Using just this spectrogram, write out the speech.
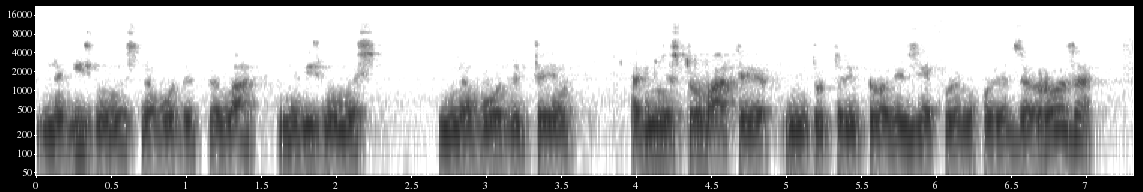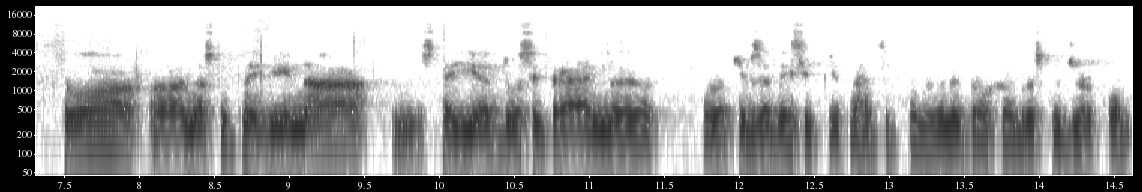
не візьмемось наводити лад, не візьмемось наводити, адмініструвати ту територію, з якої виходить загроза, то е, наступна війна стає досить реальною років за 10-15, коли вони трохи обростуть жирком.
